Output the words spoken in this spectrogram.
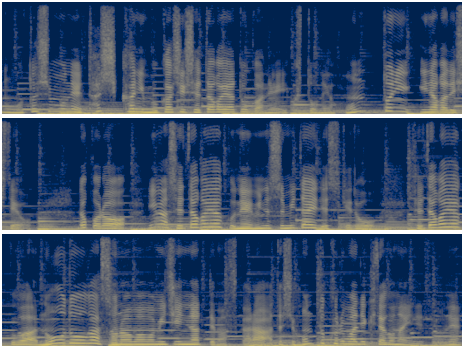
もう私もね確かに昔世田谷とかね行くとね本当に田舎でしたよ。だから今世田谷区ねみんな住みたいですけど世田谷区は農道がそのまま道になってますから私ほんと車で行きたくないんですよね。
